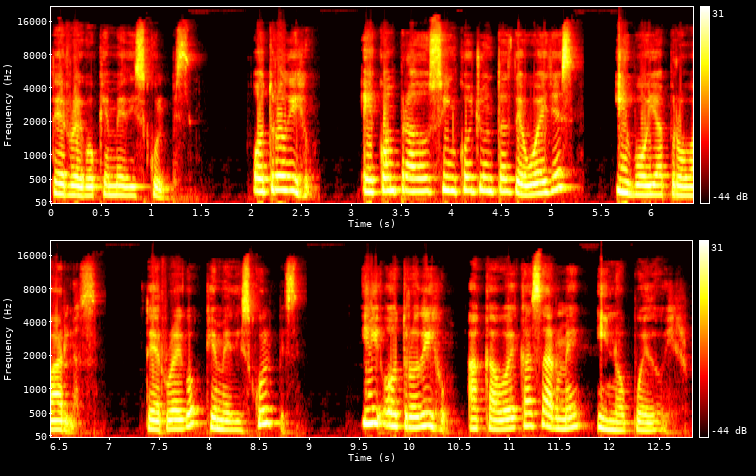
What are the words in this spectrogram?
Te ruego que me disculpes. Otro dijo, he comprado cinco yuntas de bueyes y voy a probarlas. Te ruego que me disculpes. Y otro dijo, acabo de casarme y no puedo ir.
